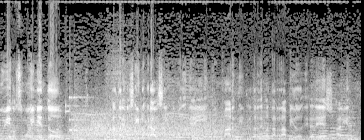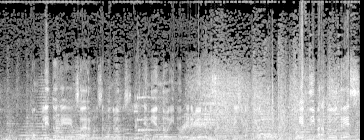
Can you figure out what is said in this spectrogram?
muy bien con su movimiento, tratar de conseguir los grados y como desde ahí con Marty, tratar de matar rápido desde la ledge, alguien completo que sabe reconocer cuando el otro se está extendiendo y no tiene miedo de tenerse en stage y castigar. FD para juego 3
